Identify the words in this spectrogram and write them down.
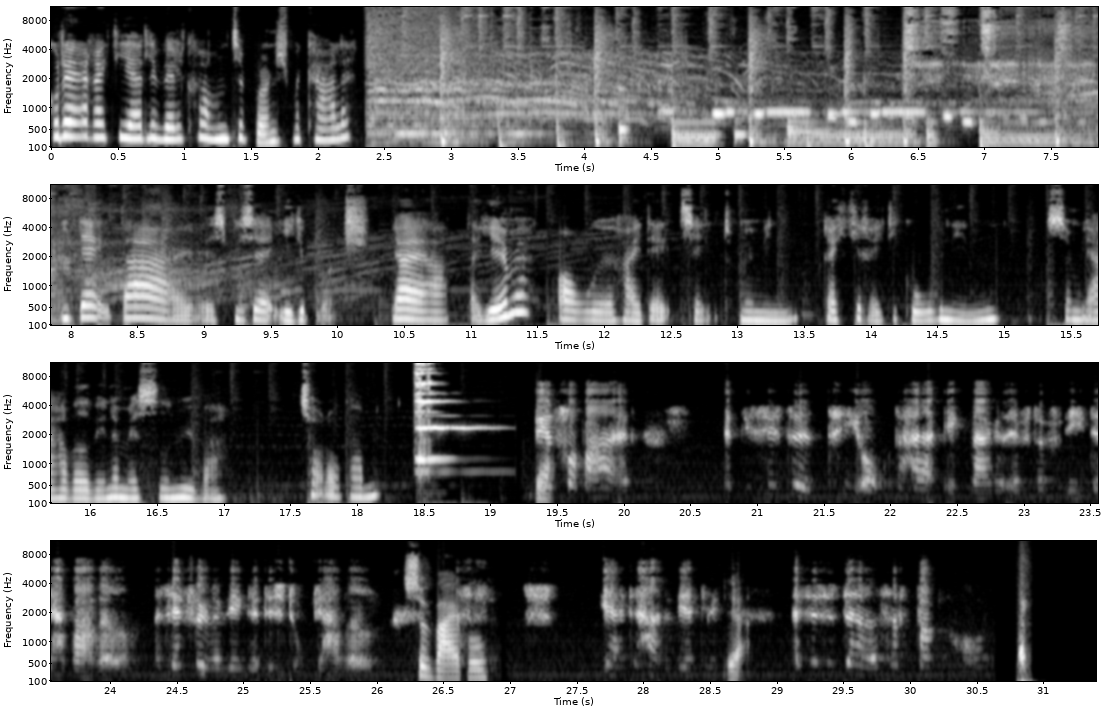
Goddag og rigtig hjertelig velkommen til Brunch med Carla. I dag der øh, spiser jeg ikke brunch. Jeg er derhjemme og øh, har i dag talt med min rigtig, rigtig gode veninde, som jeg har været venner med siden vi var 12 år gamle. Ja. Jeg tror bare, at, at de sidste 10 år, der har jeg ikke mærket efter, fordi det har bare været, altså jeg føler virkelig, at det studie har været, Survival. ja, det har det virkelig. Ja. Det har været så fucking hårdt.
